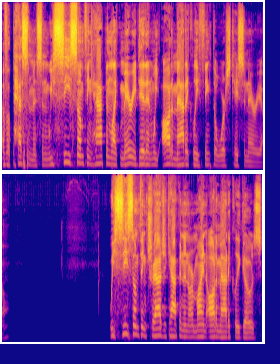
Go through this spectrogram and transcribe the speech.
of a pessimist, and we see something happen like Mary did, and we automatically think the worst case scenario we see something tragic happen and our mind automatically goes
